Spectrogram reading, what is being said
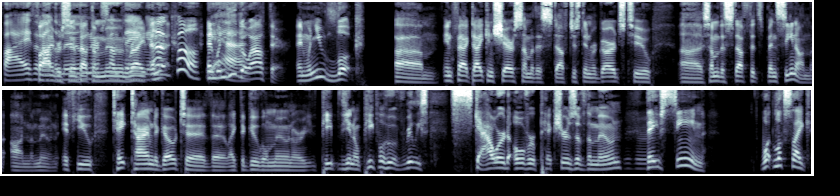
five, Five about the or so moon about the moon, something, right. And oh, cool. And when you go out there and when you look, um, in fact, I can share some of this stuff just in regards to uh, some of the stuff that's been seen on the on the moon. If you take time to go to the like the Google Moon or people, you know, people who have really scoured over pictures of the moon, Mm-hmm. they've seen what looks like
